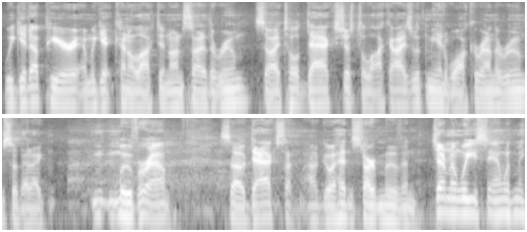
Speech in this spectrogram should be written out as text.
we get up here and we get kind of locked in on side of the room. So I told Dax just to lock eyes with me and walk around the room so that I m- move around. So Dax, I'll go ahead and start moving. Gentlemen, will you stand with me?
